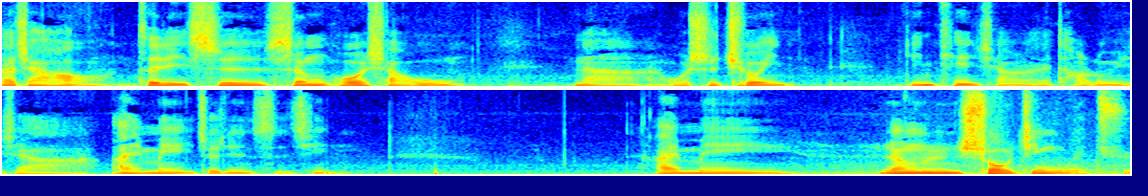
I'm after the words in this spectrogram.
大家好，这里是生活小物。那我是蚯蚓，今天想要来讨论一下暧昧这件事情。暧昧让人受尽委屈，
